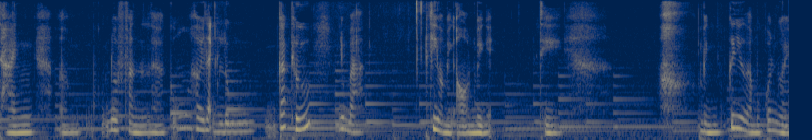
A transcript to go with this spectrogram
thành ờ, cũng đôi phần là cũng hơi lạnh lùng các thứ. Nhưng mà khi mà mình ở mình ấy, thì mình cứ như là một con người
